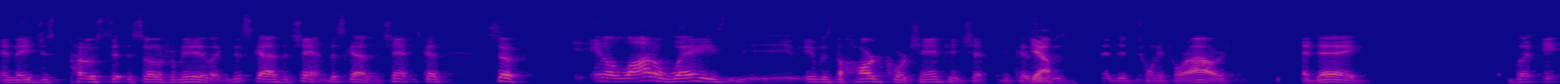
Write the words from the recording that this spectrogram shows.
and they just post it to social media like this guy's the champ, this guy's the champ, this guy. So in a lot of ways, it, was the hardcore championship because Yeah. it was it did 24 hours a day. But it,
